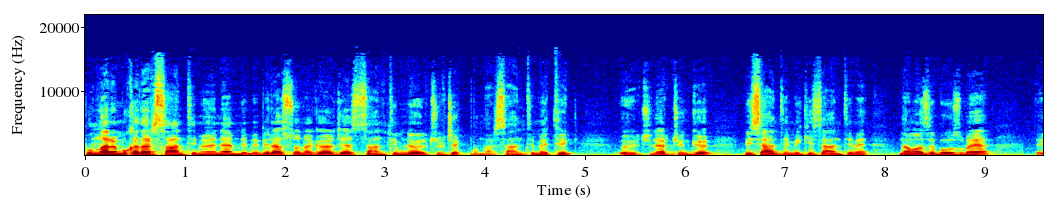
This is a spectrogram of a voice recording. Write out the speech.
bunların bu kadar santimi önemli mi? Biraz sonra göreceğiz. Santimle ölçülecek bunlar. Santimetrik ölçüler. Çünkü bir santim iki santimi namazı bozmaya e,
